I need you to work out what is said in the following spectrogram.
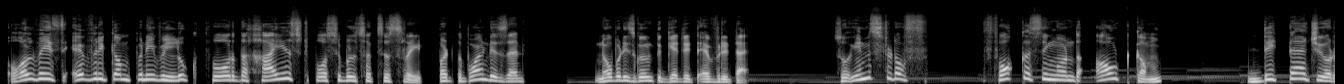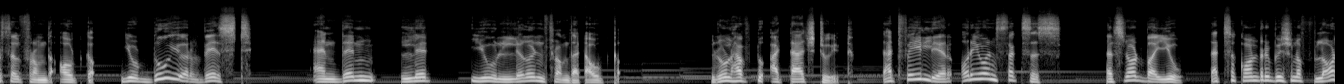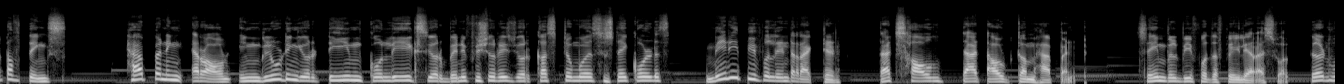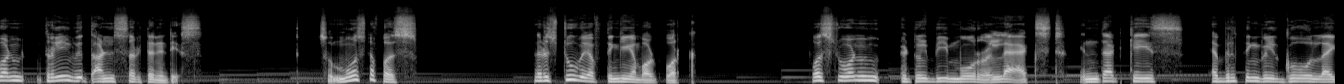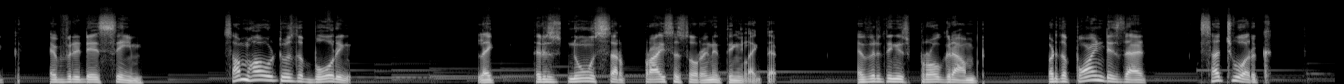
Always, every company will look for the highest possible success rate. But the point is that nobody is going to get it every time. So instead of focusing on the outcome, detach yourself from the outcome. You do your best and then let you learn from that outcome. You don't have to attach to it. That failure or even success, that's not by you. That's a contribution of lot of things happening around, including your team, colleagues, your beneficiaries, your customers, stakeholders. Many people interacted. That's how that outcome happened. Same will be for the failure as well. Third one, thrill with uncertainties. So most of us, there is two way of thinking about work. First one, it will be more relaxed. In that case, everything will go like everyday same somehow it was the boring like there is no surprises or anything like that. Everything is programmed. But the point is that such work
